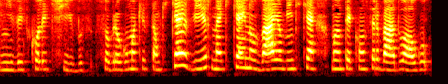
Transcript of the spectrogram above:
em níveis coletivos sobre alguma questão que quer vir, né, que quer inovar e alguém que quer manter conservado algo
